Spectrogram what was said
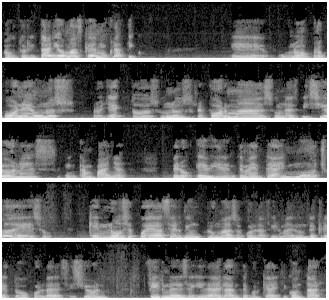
autoritario más que democrático. Eh, uno propone unos proyectos, unas reformas, unas visiones en campaña, pero evidentemente hay mucho de eso que no se puede hacer de un plumazo con la firma de un decreto o con la decisión firme de seguir adelante porque hay que contar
